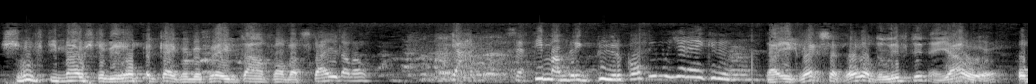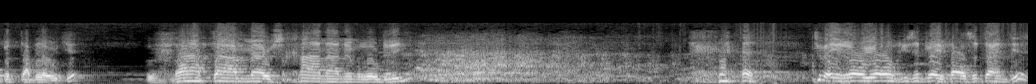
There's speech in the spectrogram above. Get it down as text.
Schroeft die muis er weer op en kijkt me bevreemd aan van wat sta je dan al? Ja, zeg, die man drinkt pure koffie, moet je rekenen. Nou, ik weg, zeg Holland de lift in en ja hoor, op het tableautje. Vata Muis Ghana nummer 3. twee rode oogjes en twee valse tandjes.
